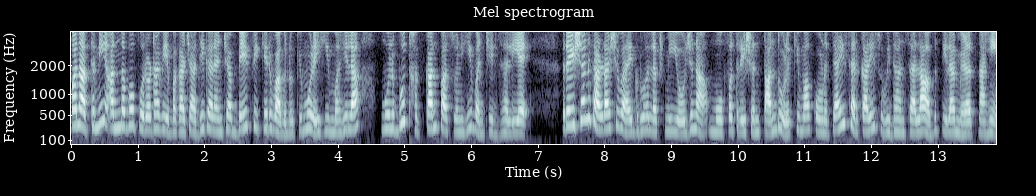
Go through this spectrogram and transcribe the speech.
पण अथनी अन्न व पुरवठा विभागाच्या अधिकाऱ्यांच्या बेफिकीर वागणुकीमुळे ही महिला मूलभूत हक्कांपासूनही वंचित झाली आहे. रेशन कार्डाशिवाय गृहलक्ष्मी योजना मोफत रेशन तांदूळ किंवा कोणत्याही सरकारी सुविधांचा लाभ तिला मिळत नाही.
